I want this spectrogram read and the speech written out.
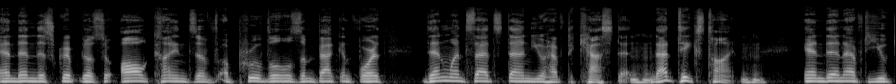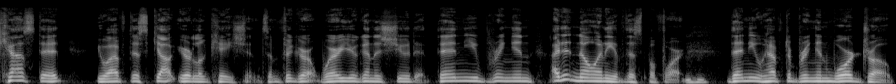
And then the script goes through all kinds of approvals and back and forth. Then once that's done, you have to cast it. Mm-hmm. That takes time. And then after you cast it, you have to scout your locations and figure out where you're going to shoot it. Then you bring in I didn't know any of this before. Mm-hmm. Then you have to bring in wardrobe.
